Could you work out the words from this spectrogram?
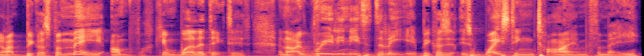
Right? Because for me, I'm fucking well addicted, and I really need to delete it because it's wasting time for me.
